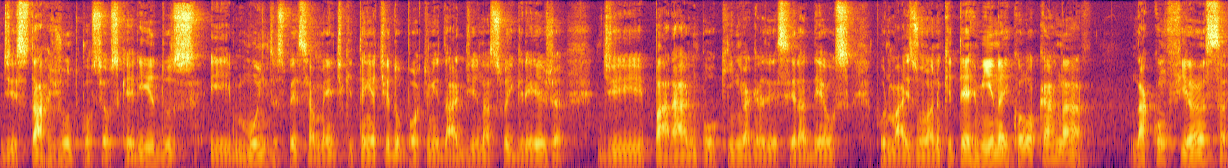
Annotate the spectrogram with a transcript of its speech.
de estar junto com seus queridos e, muito especialmente, que tenha tido oportunidade de ir na sua igreja, de parar um pouquinho, agradecer a Deus por mais um ano que termina e colocar na, na confiança,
